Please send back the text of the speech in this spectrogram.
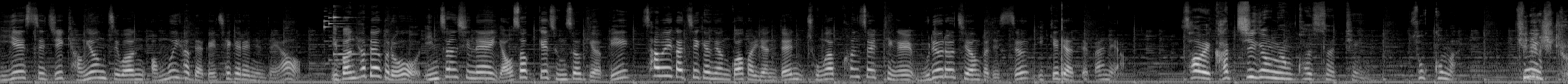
ESG 경영 지원 업무 협약을 체결했는데요. 이번 협약으로 인천 시 내 6개 중소기업이 사회가치 경영과 관련된 종합 컨설팅을 무료로 지원받을 수 있게 되었다고 하네요. 사회 가치 경영 컨설팅 소코말 진행시켜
